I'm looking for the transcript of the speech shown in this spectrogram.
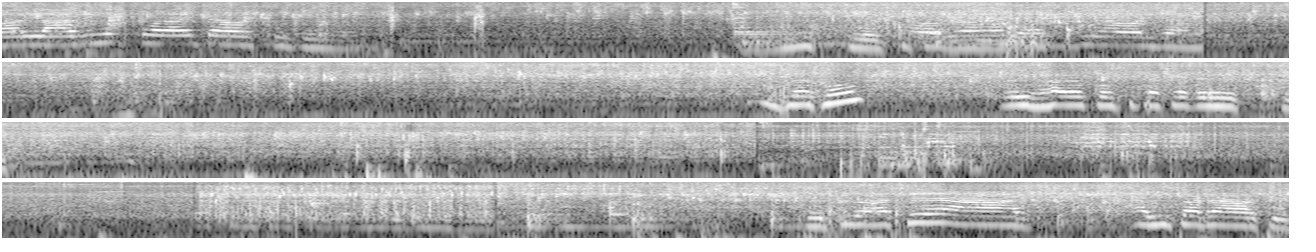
আর লাগিয়ে কড়াইটা আবার ফুটে ওইভাবে কচিটা কেটে নিচ্ছি। কচু আছে আর আলু কাটা আছে।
